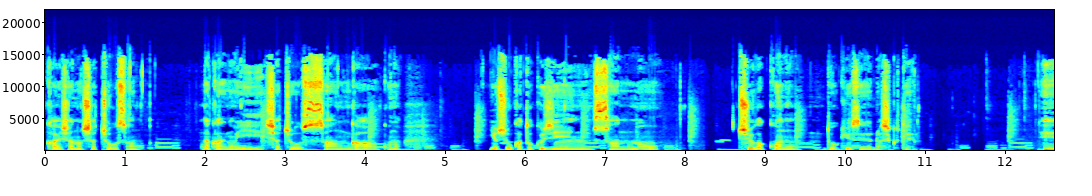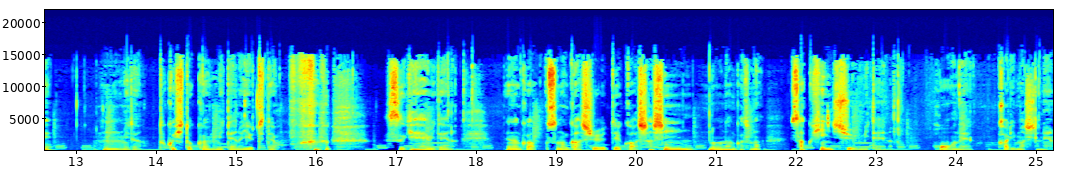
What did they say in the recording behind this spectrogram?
会社の社長さん、仲のいい社長さんが、この、吉岡徳人さんの中学校の同級生らしくて、え、うん、みたいな。徳人くんみたいな言ってたよ。すげえ、みたいな。で、なんか、その画集っていうか、写真のなんかその作品集みたいな本をね、借りましたね。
